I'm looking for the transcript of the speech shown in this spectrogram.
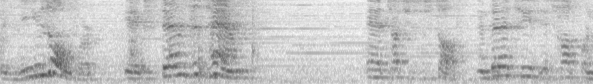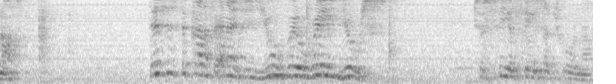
It leans over, it extends its hand, and it touches the stove. And then it sees it's hot or not. This is the kind of energy you will really use to see if things are true or not.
